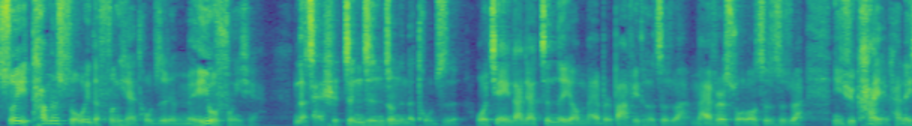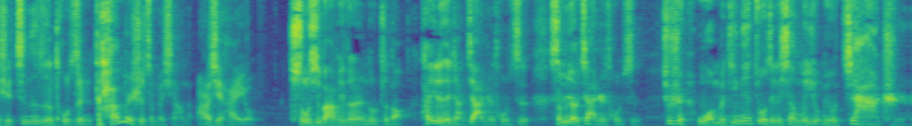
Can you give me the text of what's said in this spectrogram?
所以他们所谓的风险投资人没有风险，那才是真真正正的投资。我建议大家真的要买本巴菲特自传，买本索罗斯自传，你去看一看那些真真正正的投资人他们是怎么想的。而且还有，熟悉巴菲特的人都知道，他一直在讲价值投资。什么叫价值投资？就是我们今天做这个项目有没有价值。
